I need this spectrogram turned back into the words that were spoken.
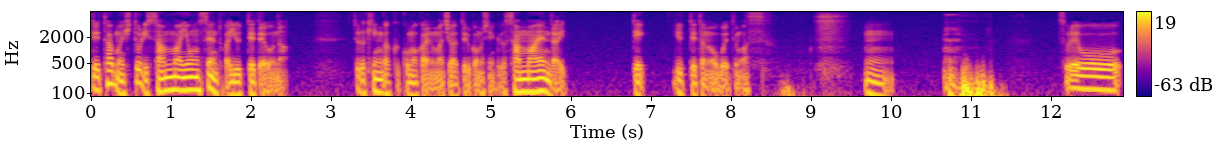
で多分1人3万4,000とか言ってたようなちょっと金額細かいの間違ってるかもしれんけど3万円台って言ってたのを覚えてます。うんそれを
